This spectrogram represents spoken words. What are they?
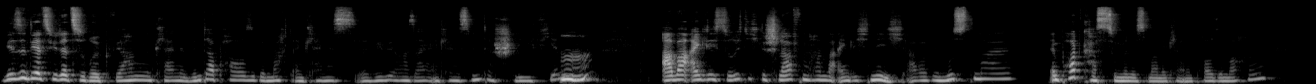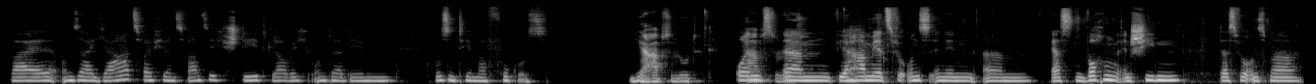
wir sind jetzt wieder zurück. Wir haben eine kleine Winterpause gemacht, ein kleines, äh, wie wir immer sagen, ein kleines Winterschläfchen. Mhm. Aber eigentlich so richtig geschlafen haben wir eigentlich nicht. Aber wir mussten mal im Podcast zumindest mal eine kleine Pause machen, weil unser Jahr 2024 steht, glaube ich, unter dem großen Thema Fokus. Ja, absolut. Und absolut. Ähm, wir ja. haben jetzt für uns in den ähm, ersten Wochen entschieden, dass wir uns mal,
